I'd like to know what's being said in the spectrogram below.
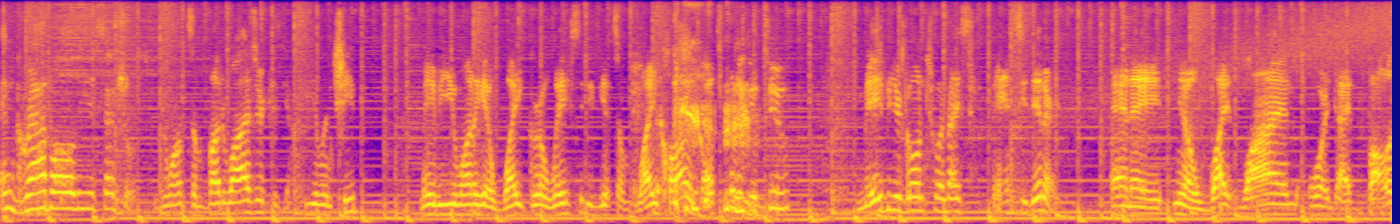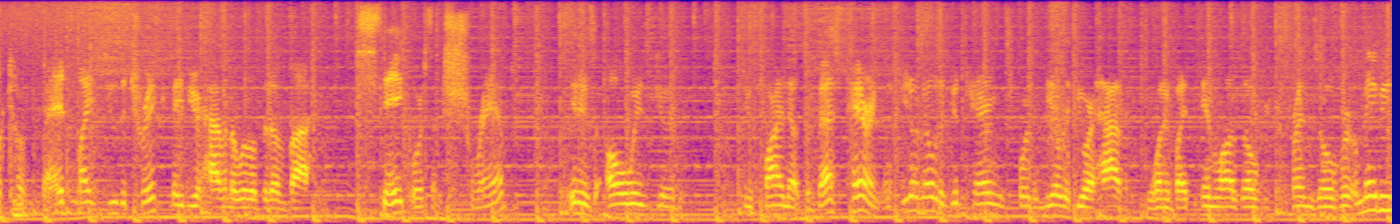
and grab all the essentials. You want some Budweiser because you're feeling cheap? Maybe you want to get white girl wasted, you get some white claws. That's pretty good too. Maybe you're going to a nice fancy dinner. and a you know white wine or a Diabolica red might do the trick. Maybe you're having a little bit of uh, steak or some shrimp. It is always good to find out the best pairing. If you don't know what a good pairing is for the meal that you are having, you want to invite the in-laws over, your friends over, or maybe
